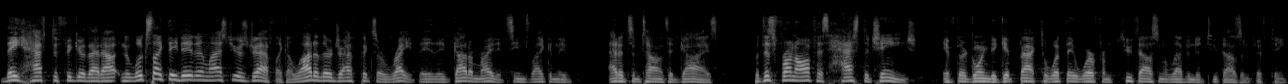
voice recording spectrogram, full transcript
they have to figure that out. And it looks like they did in last year's draft. Like a lot of their draft picks are right. They, they've got them right, it seems like, and they've added some talented guys. But this front office has to change if they're going to get back to what they were from 2011 to 2015.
